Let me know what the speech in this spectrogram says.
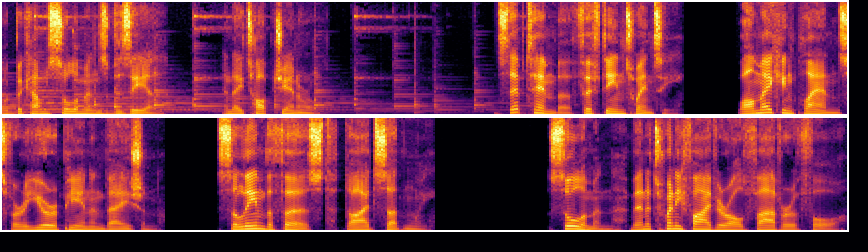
would become Suleiman's vizier and a top general. September 1520, while making plans for a European invasion, Selim I died suddenly. Suleiman, then a 25 year old father of four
